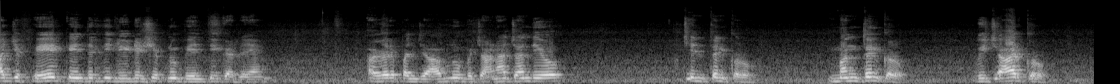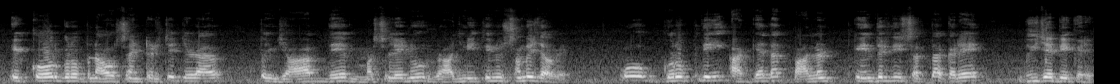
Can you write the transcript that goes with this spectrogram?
ਅੱਜ ਫੇਰ ਕੇਂਦਰ ਦੀ ਲੀਡਰਸ਼ਿਪ ਨੂੰ ਬੇਨਤੀ ਕਰ ਰਿਹਾ ਅਗਰ ਪੰਜਾਬ ਨੂੰ ਬਚਾਉਣਾ ਚਾਹੁੰਦੇ ਹੋ ਚਿੰਤਨ ਕਰੋ ਮੰਥਨ ਕਰੋ ਵਿਚਾਰ ਕਰੋ। ਇੱਕ ਕੋਰ ਗਰੁੱਪ ਬਣਾਓ ਸੈਂਟਰ 'ਚ ਜਿਹੜਾ ਪੰਜਾਬ ਦੇ ਮਸਲੇ ਨੂੰ, ਰਾਜਨੀਤੀ ਨੂੰ ਸਮਝਦਾ ਹੋਵੇ, ਉਹ ਗਰੁੱਪ ਦੀ ਆਗਿਆ ਦਾ ਪਾਲਣ ਕੇਂਦਰ ਦੀ ਸੱਤਾ ਕਰੇ, ਬੀਜੇਪੀ ਕਰੇ।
